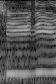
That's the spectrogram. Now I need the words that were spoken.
Şimdi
